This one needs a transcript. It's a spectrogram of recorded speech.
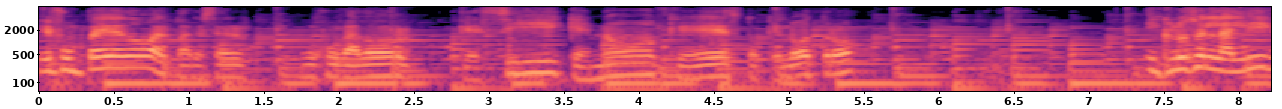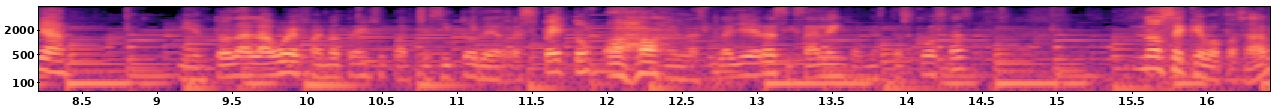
Y fue un pedo, al parecer un jugador que sí, que no, que esto, que el otro. Incluso en la liga y en toda la UEFA no traen su parchecito de respeto Ajá. en las playeras y salen con estas cosas. No sé qué va a pasar.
